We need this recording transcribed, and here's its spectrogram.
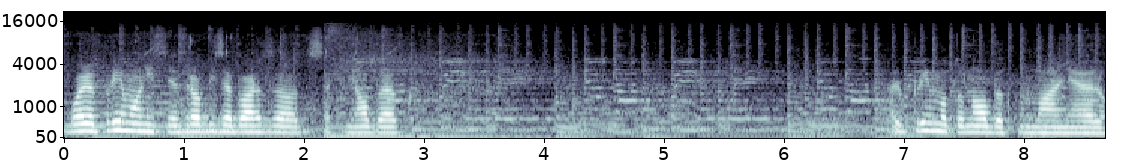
Bo El Primo nic nie zrobi za bardzo, to jest taki nobek. El Primo to nobek normalnie, elo.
